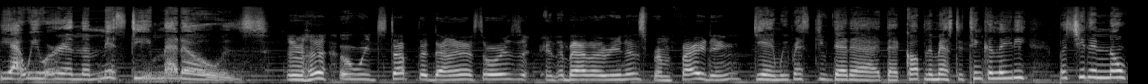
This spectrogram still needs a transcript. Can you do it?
Yeah, we were in the Misty Meadows. Uh huh. We'd stop the dinosaurs and the ballerinas from fighting. Yeah, and we rescued that uh, that Goblin Master Tinker lady, but she didn't know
